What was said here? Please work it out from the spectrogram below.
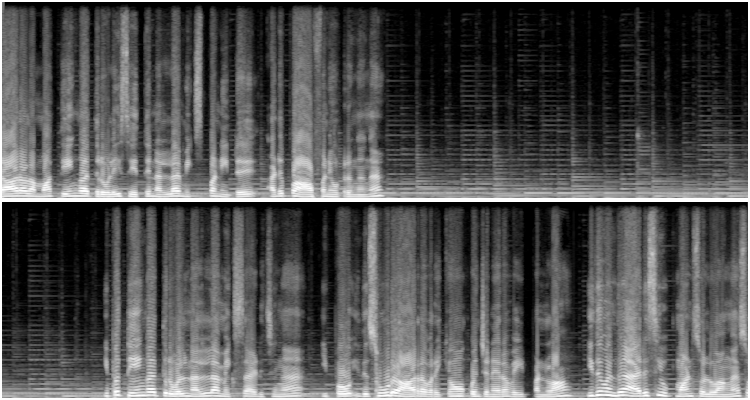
தாராளமாக தேங்காய் திருவலையும் சேர்த்து நல்லா மிக்ஸ் பண்ணிவிட்டு அடுப்பை ஆஃப் பண்ணி விட்ருங்கங்க இப்போ தேங்காய் திருவல் நல்லா மிக்ஸ் ஆயிடுச்சுங்க. இப்போ இது சூடு ஆறுற வரைக்கும் கொஞ்ச நேரம் வெயிட் பண்ணலாம். இது வந்து அரிசி உப்புமான்னு சொல்லுவாங்க. ஸோ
